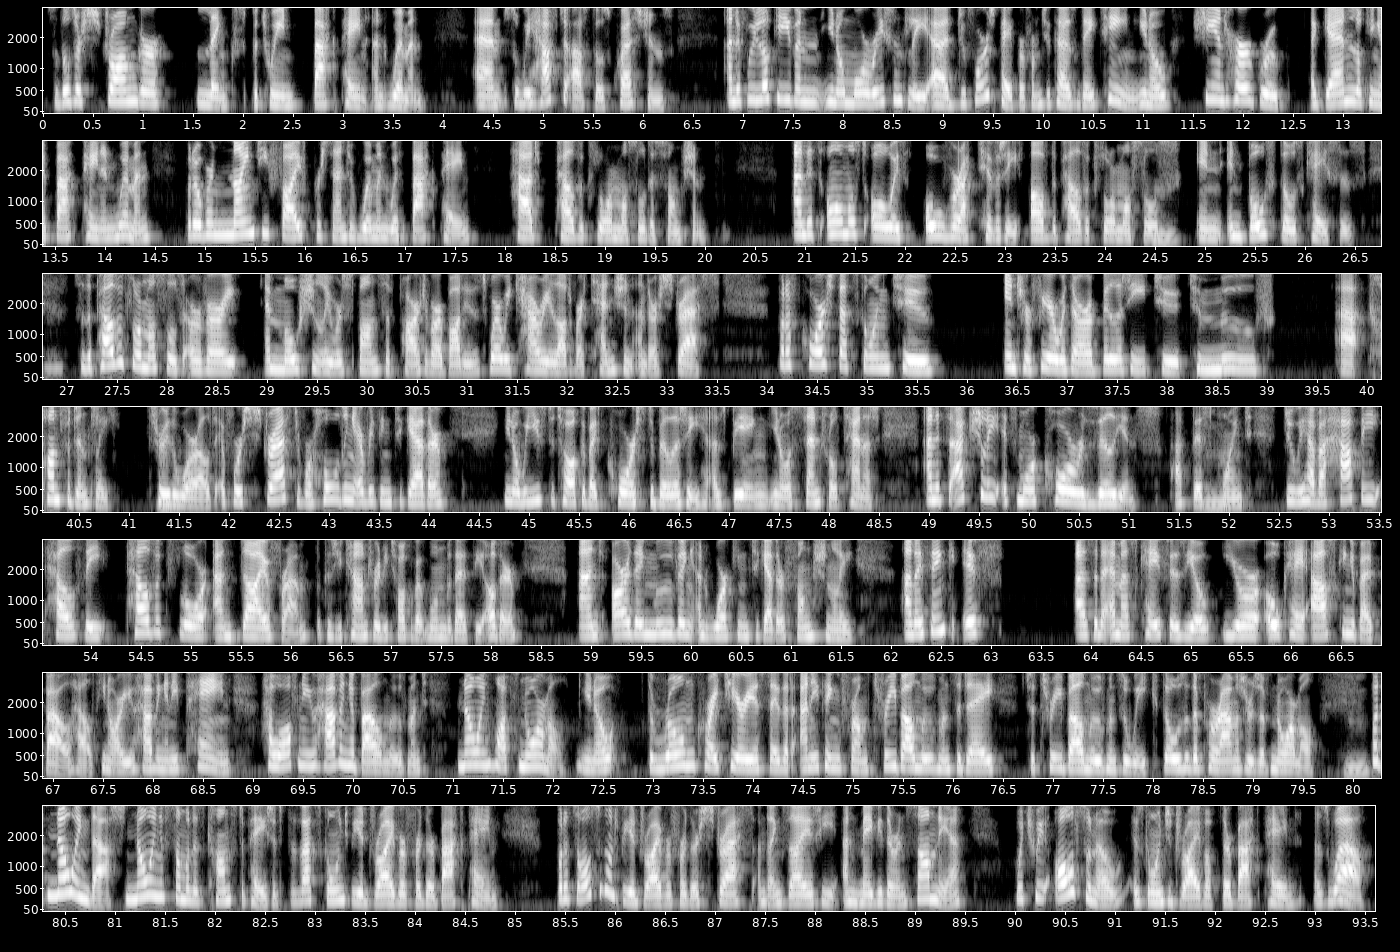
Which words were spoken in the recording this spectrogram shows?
So those are stronger links between back pain and women. Um, so we have to ask those questions. And if we look even, you know, more recently, uh, Dufour's paper from 2018, you know, she and her group, again looking at back pain in women, but over 95% of women with back pain had pelvic floor muscle dysfunction. And it's almost always overactivity of the pelvic floor muscles mm. in, in both those cases. Mm. So the pelvic floor muscles are a very emotionally responsive part of our bodies. It's where we carry a lot of our tension and our stress. But of course, that's going to interfere with our ability to, to move uh, confidently through mm. the world. If we're stressed, if we're holding everything together, you know, we used to talk about core stability as being, you know, a central tenet. And it's actually it's more core resilience at this mm-hmm. point. Do we have a happy, healthy pelvic floor and diaphragm because you can't really talk about one without the other? And are they moving and working together functionally? And I think if as an MSK physio, you're okay asking about bowel health. You know, are you having any pain? How often are you having a bowel movement? Knowing what's normal. You know, the Rome criteria say that anything from three bowel movements a day to three bowel movements a week. Those are the parameters of normal. Mm. But knowing that, knowing if someone is constipated, that that's going to be a driver for their back pain. But it's also going to be a driver for their stress and anxiety and maybe their insomnia, which we also know is going to drive up their back pain as well.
